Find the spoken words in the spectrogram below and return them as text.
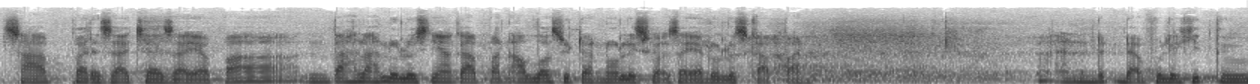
Sabar saja saya pak Entahlah lulusnya kapan Allah sudah nulis kok saya lulus kapan Tidak boleh gitu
